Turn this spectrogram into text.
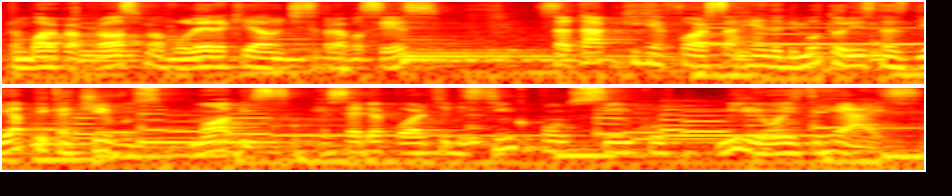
Então bora para a próxima, vou ler aqui a notícia para vocês. Startup que reforça a renda de motoristas de aplicativos, MOBs, recebe aporte de 5,5 milhões de reais.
